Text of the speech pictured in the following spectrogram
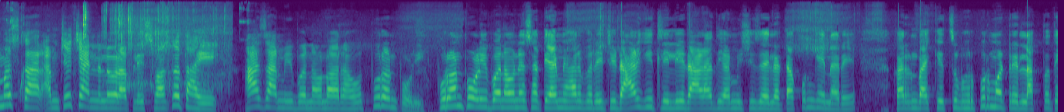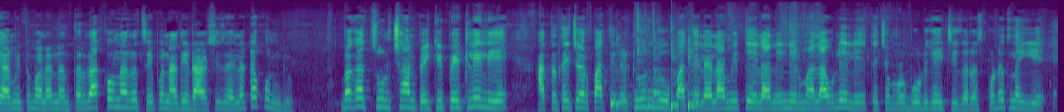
नमस्कार आमच्या चॅनलवर आपले स्वागत आहे. आज आम्ही बनवणार आहोत पुरणपोळी. पुरणपोळी बनवण्यासाठी आम्ही हरभऱ्याची डाळ घेतलेली डाळ आधी आम्ही शिजायला टाकून घेणार आहे. कारण बाकीचं भरपूर मटेरियल लागतं ते आम्ही तुम्हाला नंतर दाखवणारच आहे. पण आधी डाळ शिजायला टाकून घेऊ. बघा चूल छानपैकी पेटलेली आहे. आता त्याच्यावर पातेले ठेवून घेऊ. पातेल्याला आम्ही तेल आणि निरमा लावलेले आहे, त्याच्यामुळे बोट घ्यायची गरज पडत नाही आहे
